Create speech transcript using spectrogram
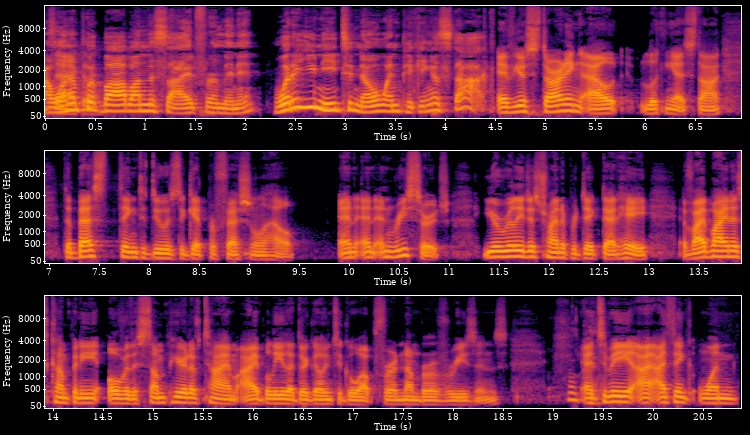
I want to put Bob on the side for a minute. What do you need to know when picking a stock? if you're starting out looking at stock, the best thing to do is to get professional help and, and, and research. You're really just trying to predict that, hey, if I buy in this company over the some period of time, I believe that they're going to go up for a number of reasons. And to me, I, I think one,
